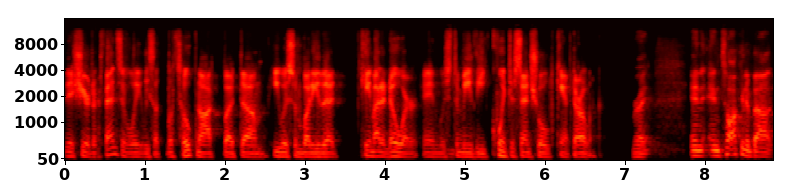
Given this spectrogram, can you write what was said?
this year defensively, at least let's hope not. But um, he was somebody that came out of nowhere and was to me the quintessential Camp Darling. Right. And and talking about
